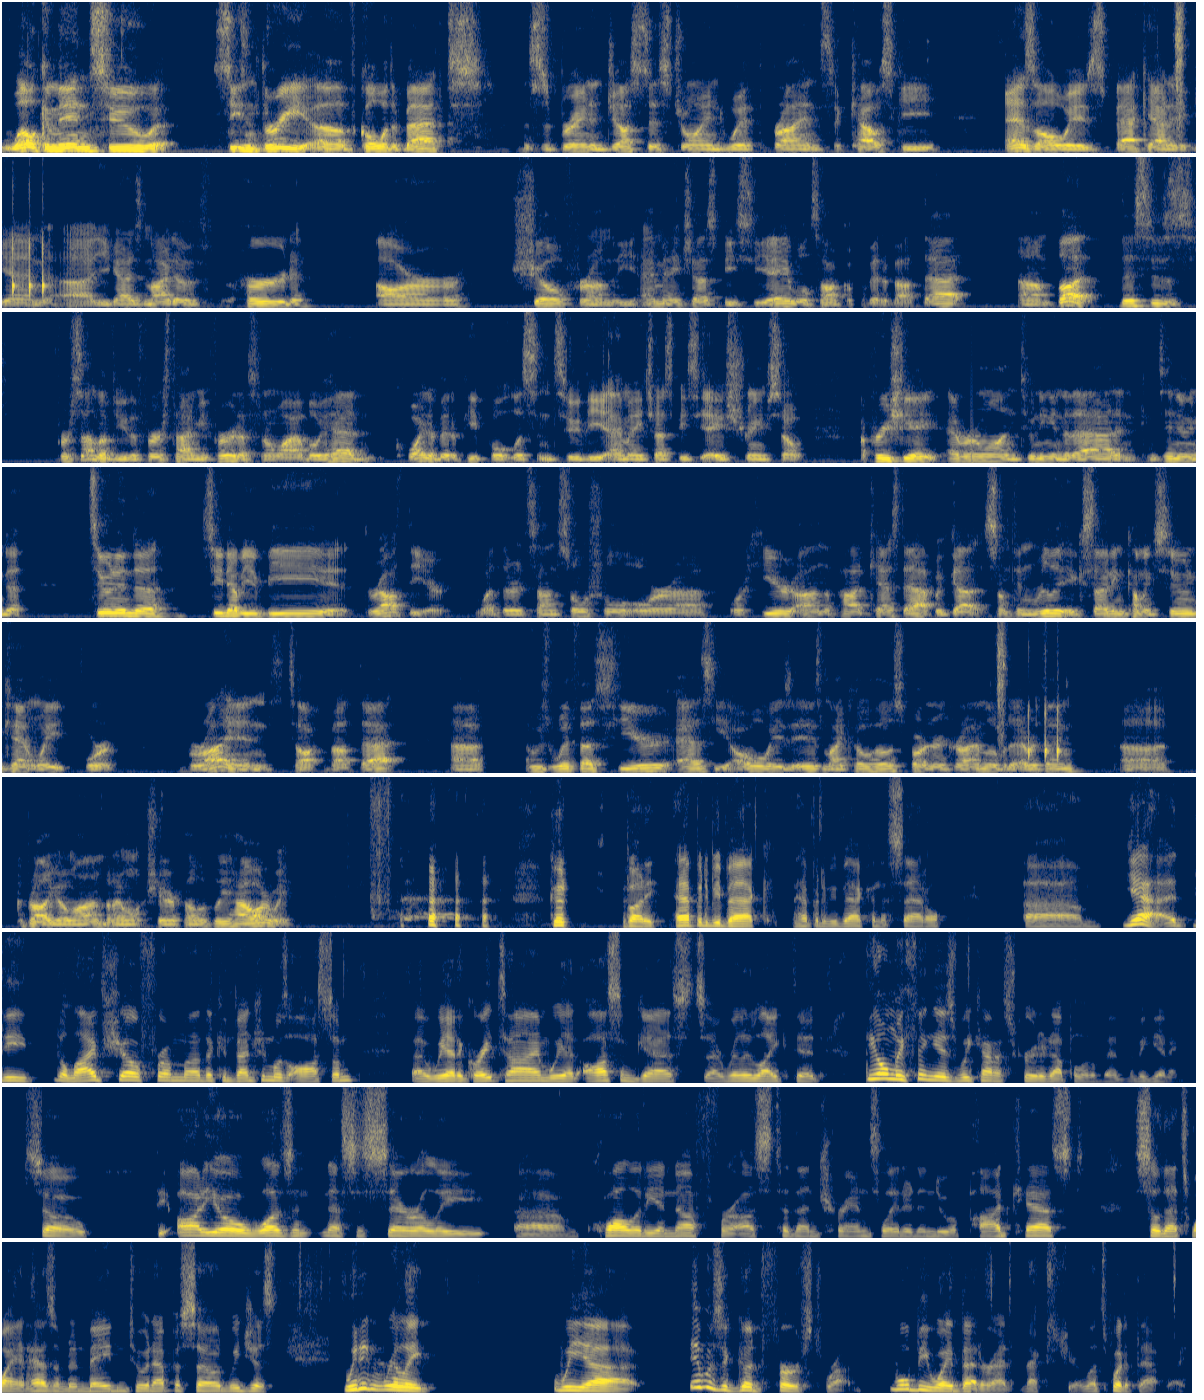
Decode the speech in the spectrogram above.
Welcome into season three of Cold Weather Bats. This is Brandon Justice, joined with Brian Sikowski. As always, back at it again. Uh, you guys might have heard our show from the MHSBCA. We'll talk a bit about that. Um, but this is, for some of you, the first time you've heard us in a while. But we had quite a bit of people listen to the MHSBCA stream. So appreciate everyone tuning into that and continuing to tune into CWB throughout the year, whether it's on social or uh, or here on the podcast app. We've got something really exciting coming soon. Can't wait for Brian to talk about that. Uh, who's with us here as he always is, my co-host, partner in crime, a little bit of everything. Uh, could probably go on, but I won't share publicly. How are we? Good, buddy. Happy to be back. Happy to be back in the saddle. Um, yeah, the the live show from uh, the convention was awesome. Uh, we had a great time. We had awesome guests. I really liked it. The only thing is, we kind of screwed it up a little bit in the beginning. So the audio wasn't necessarily um, quality enough for us to then translate it into a podcast. So that's why it hasn't been made into an episode. We just, we didn't really, we, uh, it was a good first run. We'll be way better at it next year. Let's put it that way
